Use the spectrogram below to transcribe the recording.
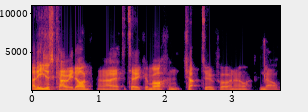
and he just carried on, and I had to take him off and chat to him for an hour. No.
